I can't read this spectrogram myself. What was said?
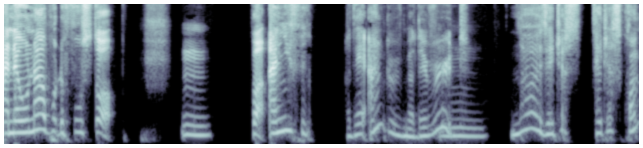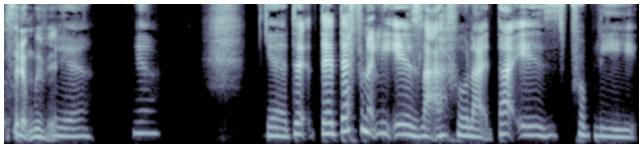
and they will now put the full stop. Mm. But and you think, are they angry with me? Are they rude? Mm. No, they just they're just confident with it. Yeah, yeah, yeah. There, there definitely is. Like, I feel like that is probably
